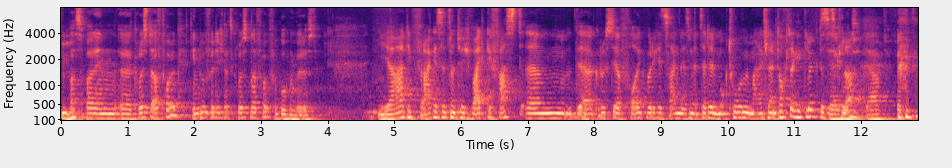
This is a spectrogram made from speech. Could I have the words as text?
Mhm. Was war dein äh, größter Erfolg, den du für dich als größten Erfolg verbuchen würdest? Ja, die Frage ist jetzt natürlich weit gefasst. Ähm, der größte Erfolg, würde ich jetzt sagen, der ist mir jetzt im Oktober mit meiner kleinen Tochter geglückt, das ist klar. gut. Ja, perfekt.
